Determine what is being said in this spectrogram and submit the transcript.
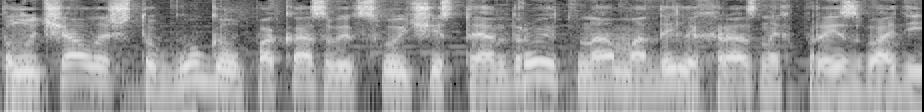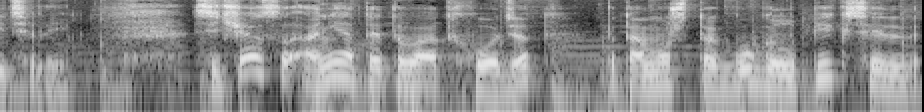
получалось, что Google показывает свой чистый Android на моделях разных производителей. Сейчас они от этого отходят, потому что Google Pixel,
